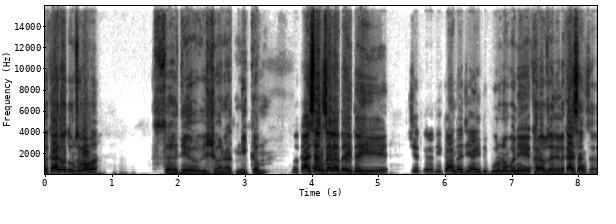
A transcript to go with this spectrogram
अं, काय नाव तुमचं मामा? सहदेव विश्वनाथ निकम. मग काय सांगसाल आता इथं ही शेतकऱ्याची कांदा जी आहे ती पूर्णपणे खराब झालेला काय सांगसाल?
